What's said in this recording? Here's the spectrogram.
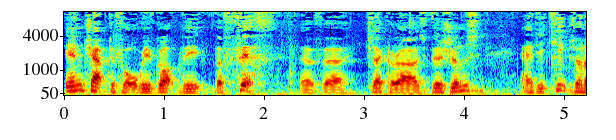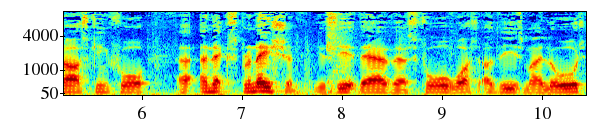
in chapter 4, we've got the, the fifth of uh, Zechariah's visions, and he keeps on asking for uh, an explanation. You see it there, verse 4 What are these, my Lord?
